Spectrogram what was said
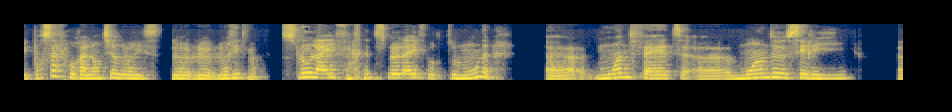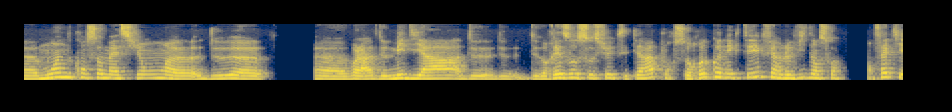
Et pour ça, il faut ralentir le, le, rythme. Slow life, slow life pour tout le monde. Euh, moins de fêtes, euh, moins de séries, euh, moins de consommation de voilà de médias, de, de, réseaux sociaux, etc. pour se reconnecter, faire le vide en soi. En fait,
